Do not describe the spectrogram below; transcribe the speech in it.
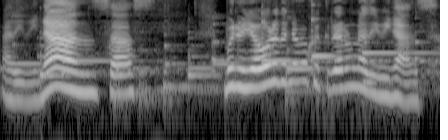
adivinanzas. Bueno, y ahora tenemos que crear una adivinanza.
